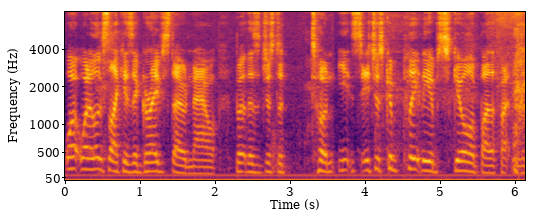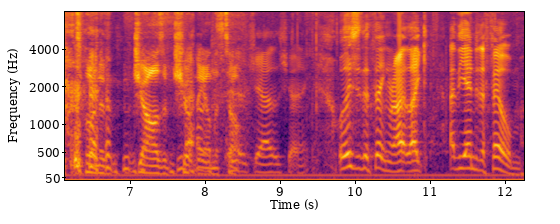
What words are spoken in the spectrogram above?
what what it looks like is a gravestone now, but there's just a ton. It's it's just completely obscured by the fact there's a ton of jars of chutney on the top. Yeah, that's chutney. Well, this is the thing, right? Like at the end of the film,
